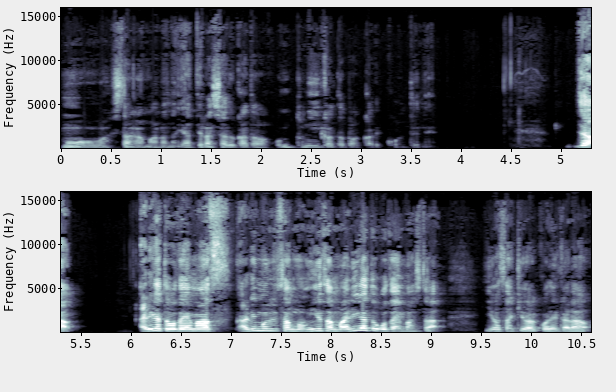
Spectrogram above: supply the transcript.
もう、舌が回らない。やってらっしゃる方は本当にいい方ばっかりこうやってね。じゃあ、ありがとうございます。有森さんもみゆさんもありがとうございました。岩崎はこれから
